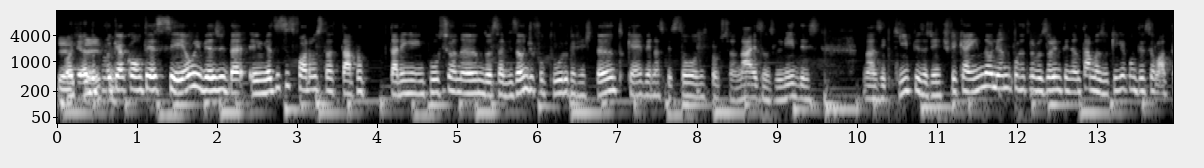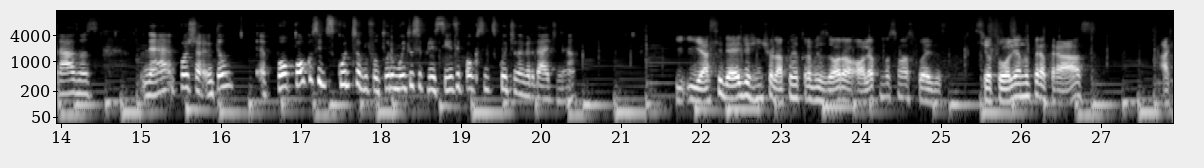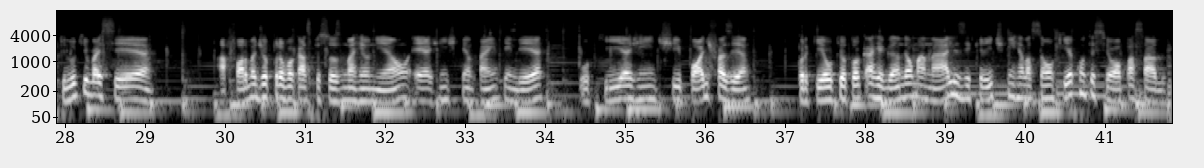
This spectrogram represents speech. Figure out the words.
Olhando para o que aconteceu, em vez de em vez desses fóruns estar tá, estarem impulsionando essa visão de futuro que a gente tanto quer ver nas pessoas, nos profissionais, nos líderes, nas equipes, a gente fica ainda olhando para o retrovisor entendendo, tá, mas o que aconteceu lá atrás, mas, né, poxa, então, é, pouco se discute sobre o futuro, muito se precisa e pouco se discute, na verdade, né? E, e essa ideia de a gente olhar para o retrovisor, ó, olha como são as coisas. Se eu estou olhando para trás, aquilo que vai ser a forma de eu provocar as pessoas numa reunião é a gente tentar entender o que a gente pode fazer, porque o que eu estou carregando é uma análise crítica em relação ao que aconteceu ao passado.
